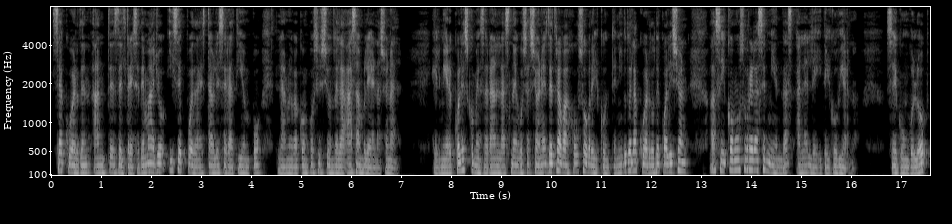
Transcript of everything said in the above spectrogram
se acuerden antes del 13 de mayo y se pueda establecer a tiempo la nueva composición de la Asamblea Nacional. El miércoles comenzarán las negociaciones de trabajo sobre el contenido del acuerdo de coalición, así como sobre las enmiendas a la ley del gobierno. Según Golob,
